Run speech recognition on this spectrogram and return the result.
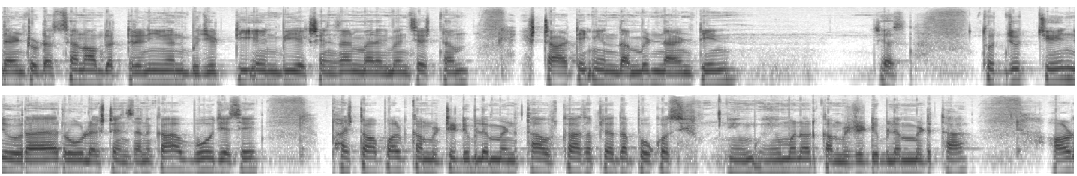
the introduction of the training and visit T and V extension management system starting in the mid nineteen जैस तो जो चेंज हो रहा है रोल एक्सटेंशन का वो जैसे first of all community development था उसका सबसे ज़्यादा फोकस ह्यूमन और कम्युनिटी डेवलपमेंट था और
